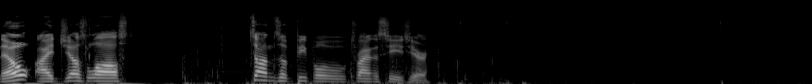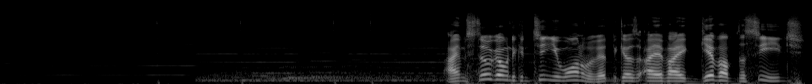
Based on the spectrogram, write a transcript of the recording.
No, I just lost tons of people trying to siege here. I'm still going to continue on with it because I, if I give up the siege,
